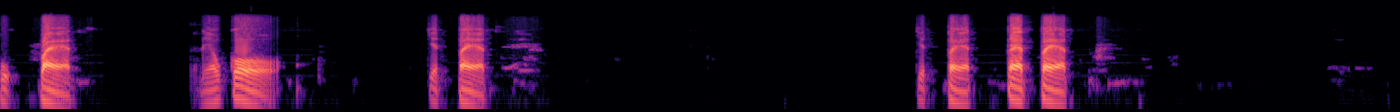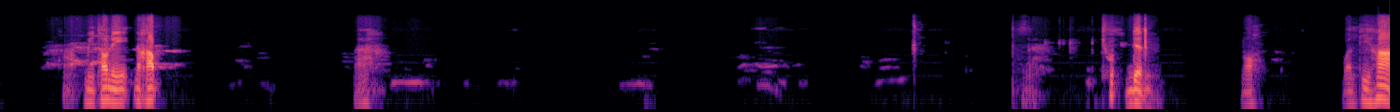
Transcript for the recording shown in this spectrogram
หกแปดแล้วก็เจ็ดแปดเจ็ดแปดแปดแปดมีเท่านี้นะครับนะชุดเด่นเนาะวันที่ห้า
